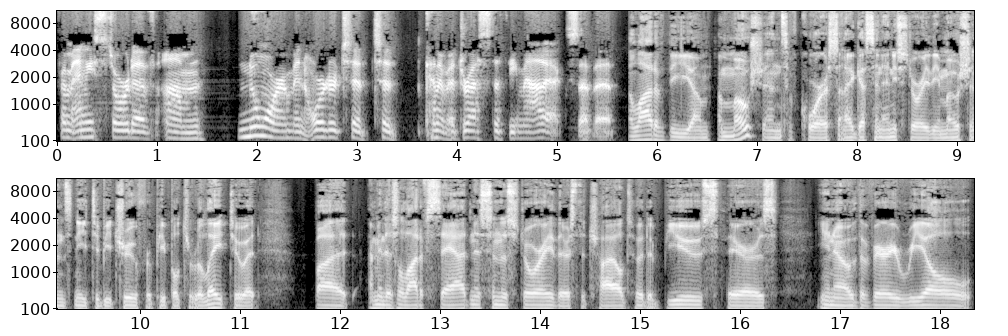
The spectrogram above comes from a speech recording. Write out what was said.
from any sort of um, norm in order to to kind of address the thematics of it. A lot of the um, emotions, of course, and I guess in any story, the emotions need to be true for people to relate to it. But I mean, there's a lot of sadness in the story. There's the childhood abuse. There's, you know, the very real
